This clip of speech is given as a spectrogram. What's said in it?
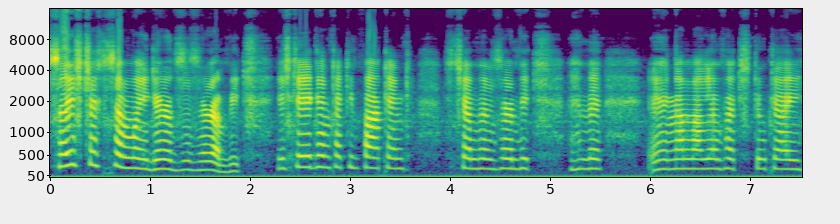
Co jeszcze chcę moi drodzy zrobić? Jeszcze jeden taki patent chciałbym zrobić, żeby e, namalować tutaj...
